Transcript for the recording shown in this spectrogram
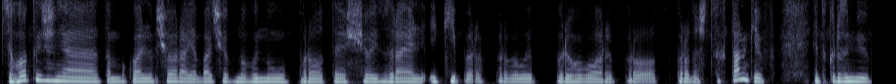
Цього тижня, там буквально вчора, я бачив новину про те, що Ізраїль і Кіпр провели переговори про продаж цих танків. Я так розумію,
